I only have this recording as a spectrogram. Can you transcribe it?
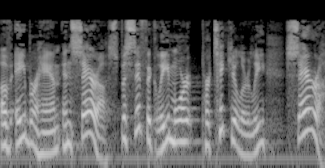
of Abraham and Sarah, specifically, more particularly, Sarah.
